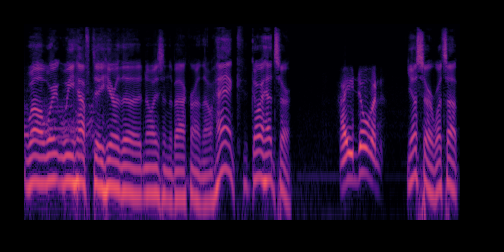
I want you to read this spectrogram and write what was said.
Well, we we have to hear the noise in the background, though. Hank, go ahead, sir. How you doing? Yes, sir. What's up?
